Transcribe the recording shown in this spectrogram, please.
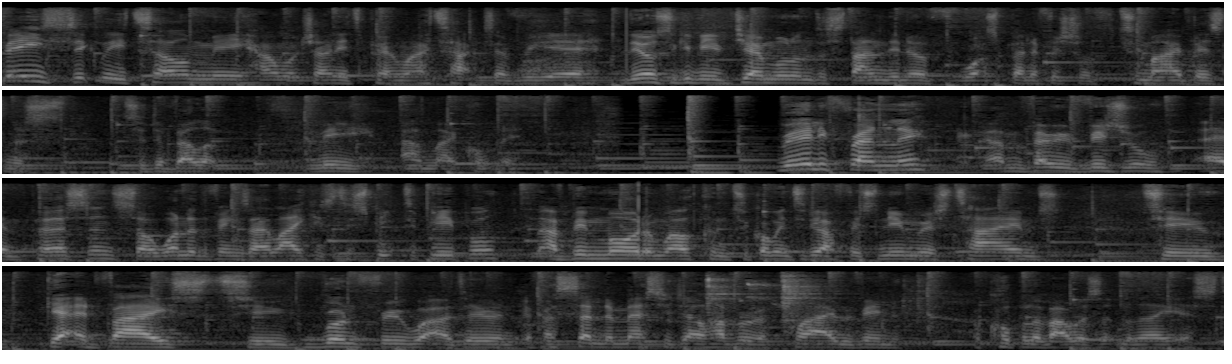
basically tell me how much I need to pay on my tax every year. They also give me a general understanding of what's beneficial to my business to develop me and my company. Really friendly. I'm a very visual um, person, so one of the things I like is to speak to people. I've been more than welcome to go into the office numerous times to get advice, to run through what I do, and if I send a message, I'll have a reply within a couple of hours at the latest.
